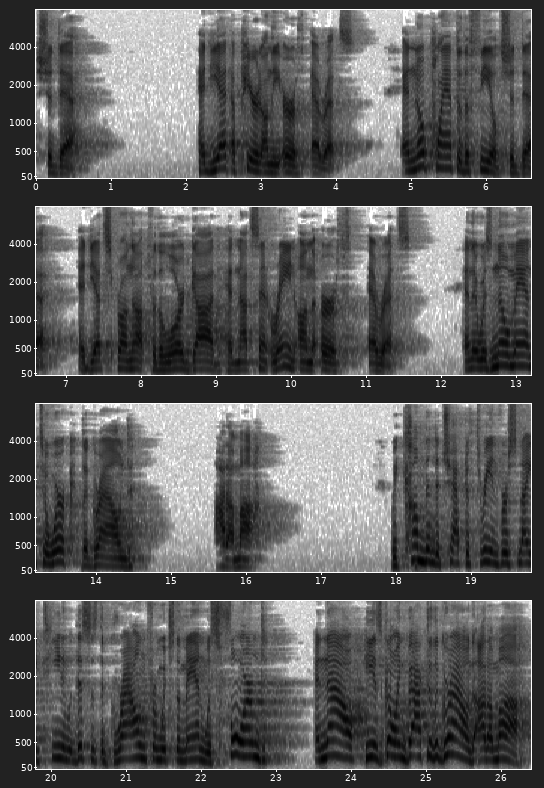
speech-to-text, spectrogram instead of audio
Shadeh, had yet appeared on the earth, Eretz. And no plant of the field, Shadeh, had yet sprung up, for the Lord God had not sent rain on the earth, Eretz. And there was no man to work the ground, Adamah. We come then to chapter 3 and verse 19, and this is the ground from which the man was formed, and now he is going back to the ground, Adamah.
